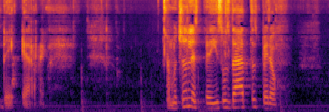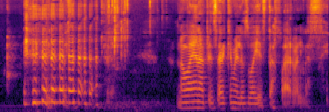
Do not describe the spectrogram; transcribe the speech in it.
BR. A muchos les pedí sus datos, pero no vayan a pensar que me los voy a estafar o algo así.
